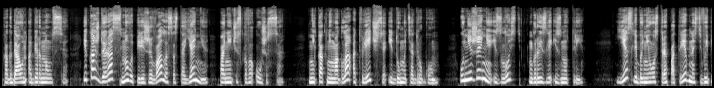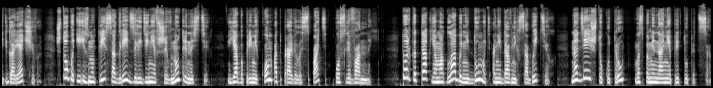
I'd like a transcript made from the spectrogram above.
когда он обернулся, и каждый раз снова переживала состояние панического ужаса. Никак не могла отвлечься и думать о другом. Унижение и злость грызли изнутри. Если бы не острая потребность выпить горячего, чтобы и изнутри согреть заледеневшие внутренности, я бы прямиком отправилась спать после ванной. Только так я могла бы не думать о недавних событиях, надеясь, что к утру воспоминания притупятся.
